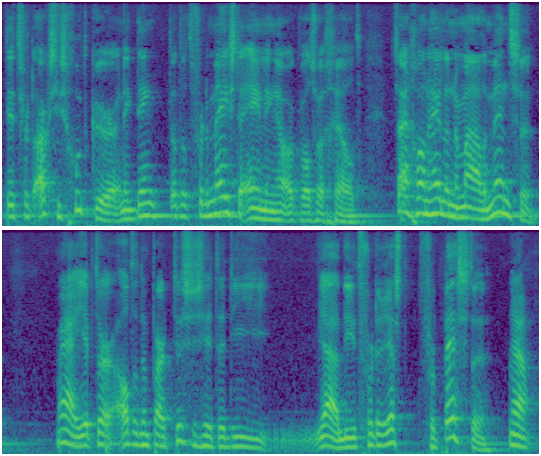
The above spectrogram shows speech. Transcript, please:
dit soort acties goedkeur. En ik denk dat het voor de meeste eenlingen ook wel zo geldt. Het zijn gewoon hele normale mensen. Maar ja, je hebt er altijd een paar tussen zitten die, ja, die het voor de rest verpesten. Ja,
